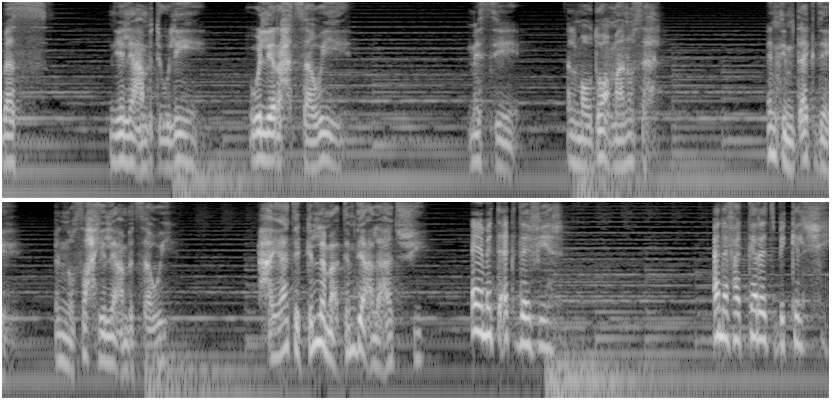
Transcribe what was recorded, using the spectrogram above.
بس يلي عم بتقوليه واللي رح تساويه ميسي الموضوع ما سهل. انت متأكدة إنه صح يلي عم بتساويه؟ حياتك كلها معتمدة على هذا الشيء إيه متأكدة فير. أنا فكرت بكل شيء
